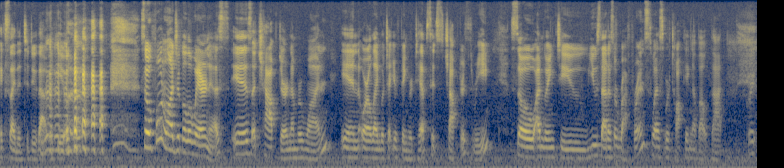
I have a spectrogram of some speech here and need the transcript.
excited to do that with you. so, phonological awareness is a chapter, number one, in Oral Language at Your Fingertips. It's chapter three. So, I'm going to use that as a reference as we're talking about that. Great.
